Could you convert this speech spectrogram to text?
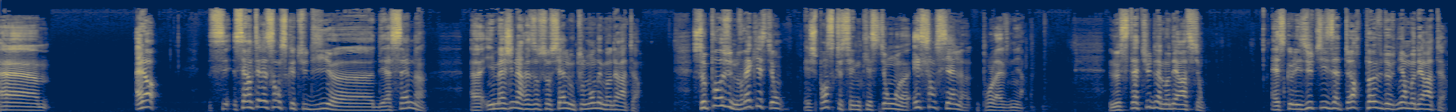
Euh, alors, c'est intéressant ce que tu dis, euh. Euh, imagine un réseau social où tout le monde est modérateur. Se pose une vraie question, et je pense que c'est une question euh, essentielle pour l'avenir. Le statut de la modération. Est-ce que les utilisateurs peuvent devenir modérateurs?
